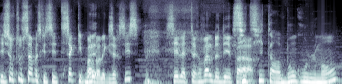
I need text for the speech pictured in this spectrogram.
C'est surtout ça, parce que c'est ça qui parle Mais- dans l'exercice, c'est l'intervalle de Si, départ. si tu as un bon roulement,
